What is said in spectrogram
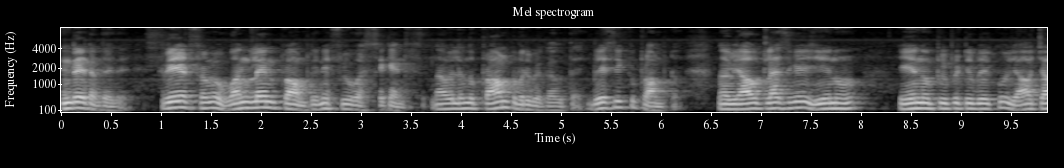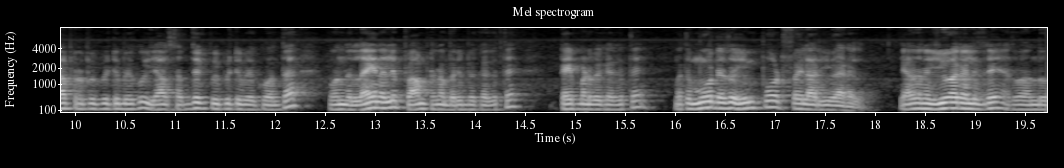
ಜನರೇಟ್ ಅಂತ ಇದೆ. Create from one line prompt in a few seconds ನಾವಿಲ್ಲೊಂದು ಪ್ರಾಂಪ್ಟ್ ಬರೀಬೇಕಾಗುತ್ತೆ. ಬೇಸಿಕ್ ಪ್ರಾಂಪ್ಟ್ ನಾವು ಯಾವ ಕ್ಲಾಸಿಗೆ ಏನು ಏನು ಪಿ ಪಿ ಟಿ ಬೇಕು, ಯಾವ ಚಾಪ್ಟರ್ ಪಿ ಪಿ ಟಿ ಬೇಕು, ಯಾವ ಸಬ್ಜೆಕ್ಟ್ ಪಿ ಪಿ ಟಿ ಬೇಕು ಅಂತ ಒಂದು ಲೈನಲ್ಲಿ ಪ್ರಾಂಪ್ಟನ್ನು ಬರಿಬೇಕಾಗುತ್ತೆ ಟೈಪ್ ಮಾಡಬೇಕಾಗುತ್ತೆ. ಮತ್ತು ಮೂರನೇದು import file or U R L ಯಾವುದನ್ನು ಯು ಆರ್ ಎಲ್ ಇದ್ದರೆ ಅಥವಾ ಒಂದು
